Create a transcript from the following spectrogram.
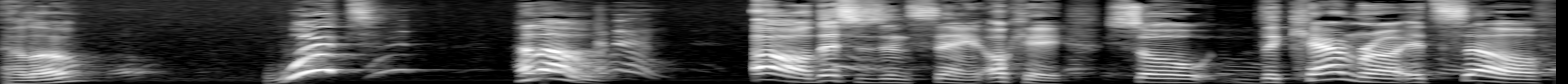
Hello? What? Hello? Oh, this is insane. Okay, so the camera itself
